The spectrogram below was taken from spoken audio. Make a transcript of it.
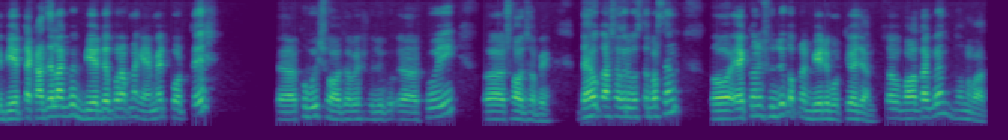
বিএডটা কাজে লাগবে। বিএড এর পর আপনাকে এমএড করতে খুবই সহজ হবে, সুযোগ খুবই সহজ হবে। যাই হোক, আশা করি বুঝতে পারছেন। তো এখনই সুযোগ, আপনার বিএড ভর্তি হয়ে যান। সবাই ভালো থাকবেন, ধন্যবাদ।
